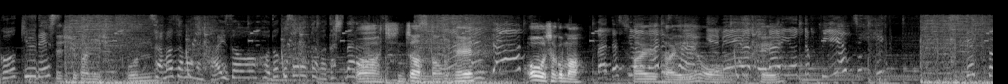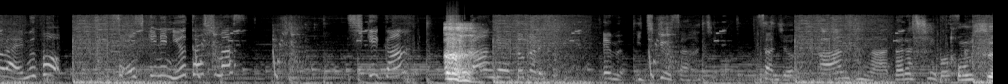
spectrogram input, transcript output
ッタ BM59 です 3시간 20분. 様々な改造を施された私なら 와, 진짜 안 나오네. 어, 잠깐만. 私はいははいおゲレアドライオオとピアチスペクトラ M4 正式に入隊します指揮官歓迎トカです M1938 参上あんたが新しいボス 톰슨.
